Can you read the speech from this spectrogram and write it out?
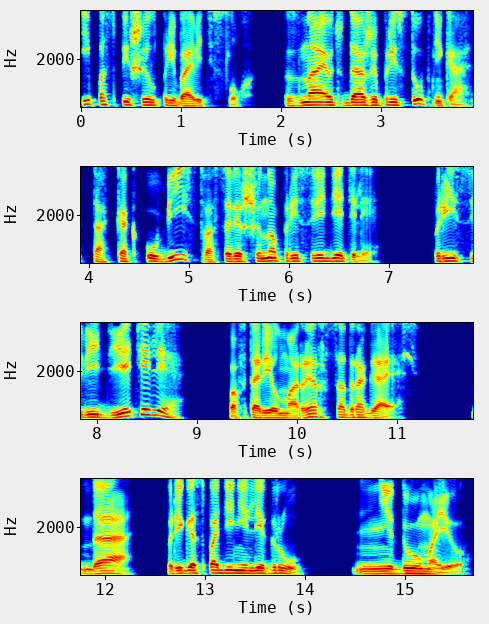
и поспешил прибавить вслух. Знают даже преступника, так как убийство совершено при свидетеле. При свидетеле? — повторил Марер, содрогаясь. «Да, при господине Легру». «Не думаю»,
